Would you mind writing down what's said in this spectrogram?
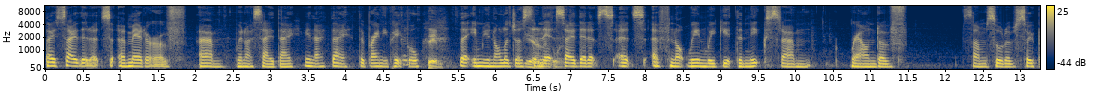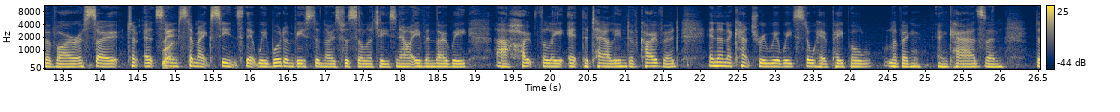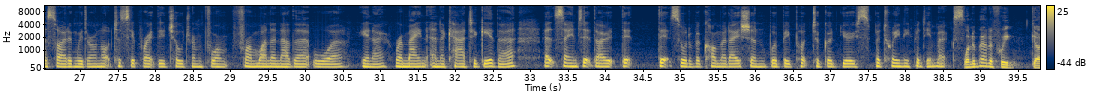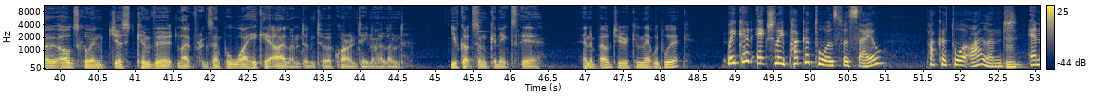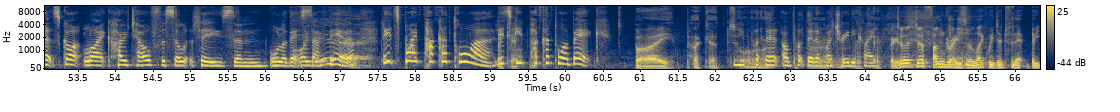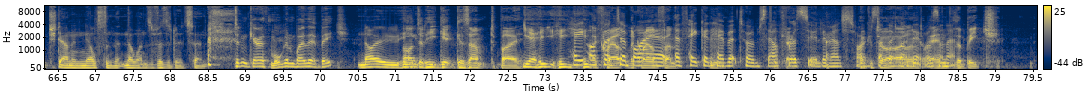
They say that it's a matter of um, when I say they, you know, they, the brainy people, Them. the immunologists, yeah, and that say that it's it's if not when we get the next um, round of some sort of super virus. So to, it seems right. to make sense that we would invest in those facilities now, even though we are hopefully at the tail end of COVID, and in a country where we still have people living in cars and deciding whether or not to separate their children from from one another or you know remain in a car together. It seems that though that that sort of accommodation would be put to good use between epidemics. What about if we go old school and just convert, like, for example, Waiheke Island into a quarantine island? You've got some connects there. Annabelle, do you reckon that would work? We could actually, Pakatoa's for sale. Pakatoa Island, mm. and it's got like hotel facilities and all of that oh, stuff yeah. there. Let's buy Pakatoa. Let's okay. get Pakatoa back by Pakatoa. You put that? I'll put that in my treaty claim. Do a, do a fundraiser like we did for that beach down in Nelson that no one's visited since. Didn't Gareth Morgan buy that beach? No. He, oh, did he get gazumped by? Yeah, he he, he, he offered crowd, to buy it fund. if he could mm. have it to himself okay. for a certain amount of time. Pakatoa something Island like that, wasn't and it? The beach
